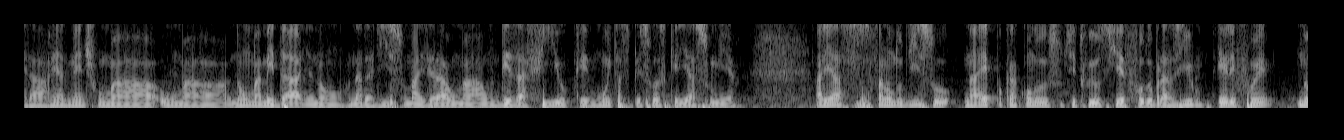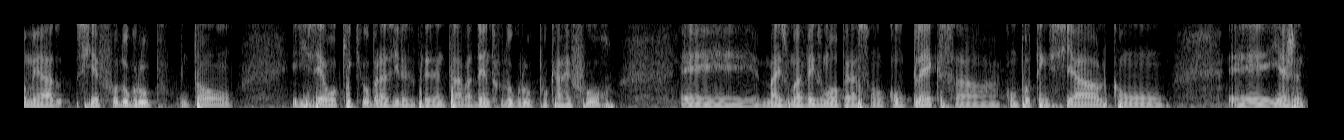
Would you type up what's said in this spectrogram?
era realmente uma uma não uma medalha não nada disso mas era uma um desafio que muitas pessoas queriam assumir. Aliás falando disso na época quando substituiu o CFO do Brasil ele foi nomeado CFO do grupo então eles viram o que que o Brasil representava dentro do grupo Carrefour é, mais uma vez uma operação complexa com potencial com é, e a gente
